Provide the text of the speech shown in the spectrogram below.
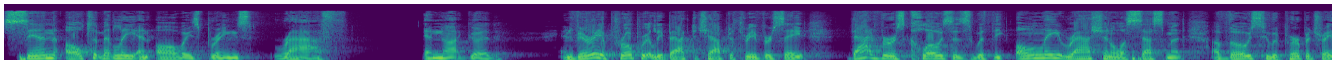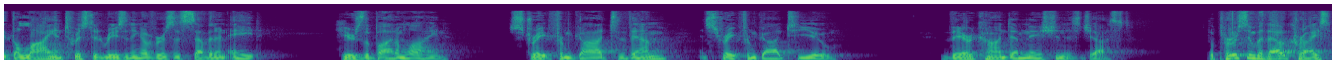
Sin ultimately and always brings wrath and not good. And very appropriately, back to chapter 3, verse 8, that verse closes with the only rational assessment of those who would perpetrate the lie and twisted reasoning of verses 7 and 8. Here's the bottom line. Straight from God to them and straight from God to you. Their condemnation is just. The person without Christ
